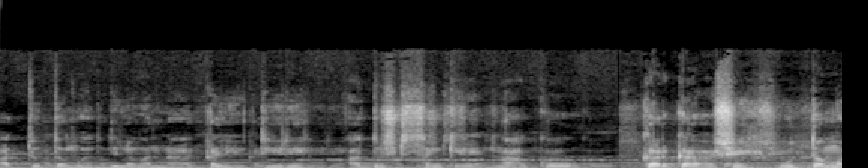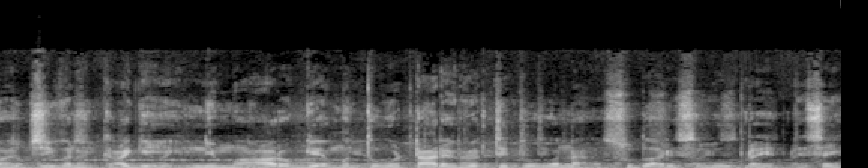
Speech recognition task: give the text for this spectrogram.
ಅತ್ಯುತ್ತಮ ದಿನವನ್ನು ಕಳೆಯುತ್ತೀರಿ. ಅದೃಷ್ಟ ಸಂಖ್ಯೆ ನಾಲ್ಕು. ಕರ್ಕರಾಶಿ, ಉತ್ತಮ ಜೀವನಕ್ಕಾಗಿ ನಿಮ್ಮ ಆರೋಗ್ಯ ಮತ್ತು ಒಟ್ಟಾರೆ ವ್ಯಕ್ತಿತ್ವವನ್ನು ಸುಧಾರಿಸಲು ಪ್ರಯತ್ನಿಸಿ.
